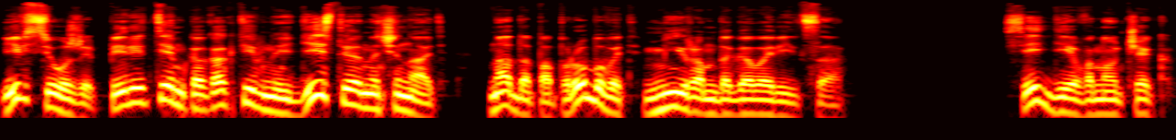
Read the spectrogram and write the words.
И все же, перед тем, как активные действия начинать, надо попробовать миром договориться. «Сиди, внучек».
